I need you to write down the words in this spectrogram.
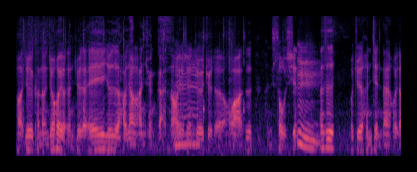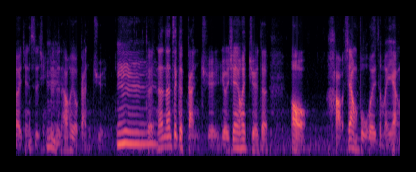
啊，就是可能就会有人觉得，哎，就是好像有安全感，然后有些人就会觉得，哇，这很受限。嗯但是我觉得很简单，回到一件事情，就是嗯他会有感觉。嗯，对，那那这个感觉，有一些人会觉得，哦，好像不会怎么样，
